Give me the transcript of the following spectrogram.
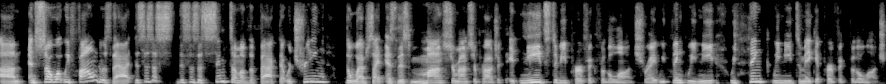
Um, and so what we found was that this is a this is a symptom of the fact that we're treating the website as this monster monster project. It needs to be perfect for the launch right? We think we need we think we need to make it perfect for the launch.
